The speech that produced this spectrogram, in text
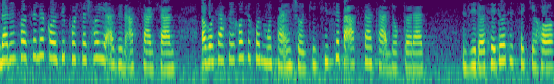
در این فاصله قاضی پرسش های از این افسر کرد و با تحقیقات خود مطمئن شد که کیسه به افسر تعلق دارد. زیرا تعداد سکه ها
